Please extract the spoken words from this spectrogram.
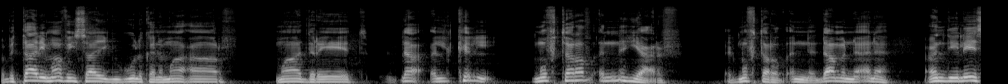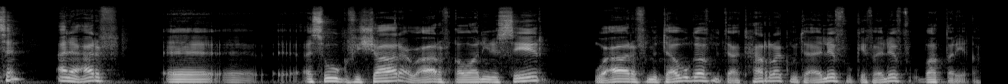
فبالتالي ما في سايق يقول لك أنا ما عارف ما دريت لا الكل مفترض إنه يعرف. المفترض انه دام إن أنا عندي ليسن أنا أعرف آه، آه، أسوق في الشارع وعارف قوانين السير وعارف متى أوقف متى أتحرك متى ألف وكيف ألف بهالطريقه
